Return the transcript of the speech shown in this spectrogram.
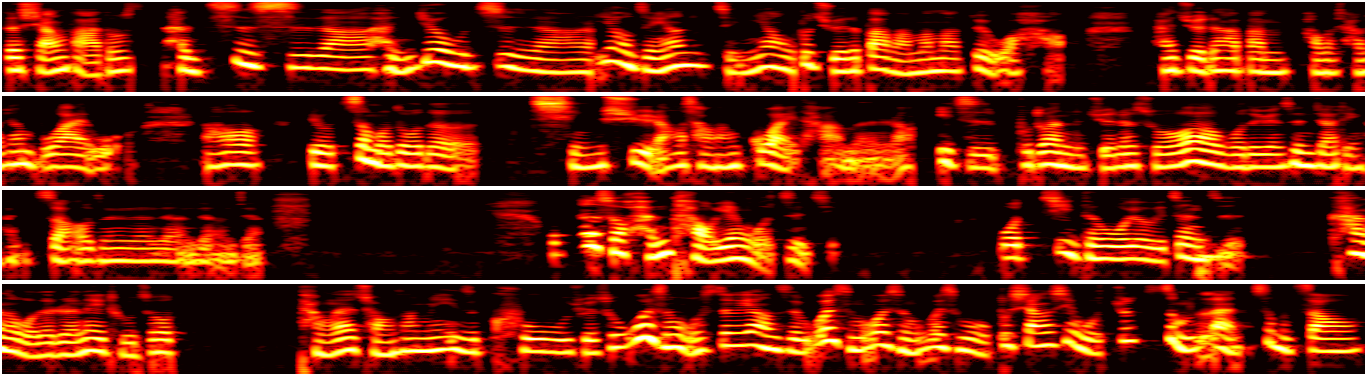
的想法都是很自私啊，很幼稚啊，要怎样就怎样，我不觉得爸爸妈妈对我好，还觉得他爸好好像不爱我，然后有这么多的。情绪，然后常常怪他们，然后一直不断的觉得说，啊，我的原生家庭很糟，这样这样这样这样。我那时候很讨厌我自己。我记得我有一阵子看了我的人类图之后，躺在床上面一直哭，觉得说，为什么我是这个样子？为什么？为什么？为什么？我不相信，我就这么烂，这么糟，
